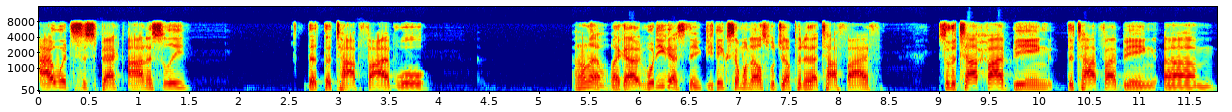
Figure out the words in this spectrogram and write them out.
I would suspect honestly that the top five will. I don't know. Like, I, what do you guys think? Do you think someone else will jump into that top five? So the top five being the top five being um,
